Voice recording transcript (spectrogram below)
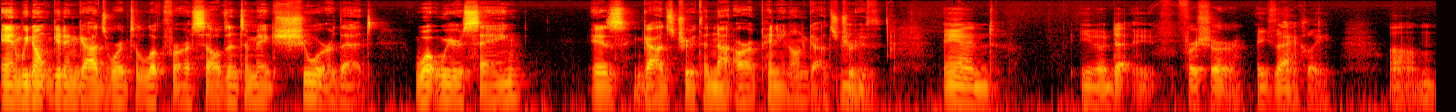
and we don't get in god's word to look for ourselves and to make sure that what we're saying is god's truth and not our opinion on god's mm-hmm. truth and you know de- for sure exactly um,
